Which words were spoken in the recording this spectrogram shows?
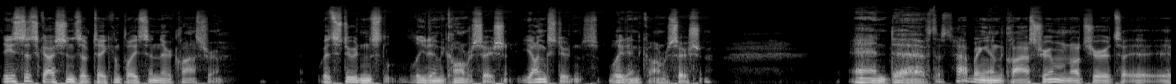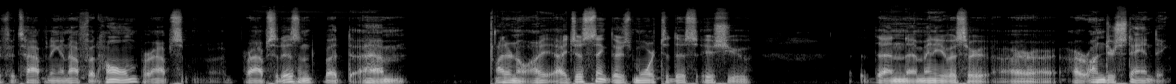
these discussions have taken place in their classroom with students leading the conversation, young students leading the conversation. And uh, if that's happening in the classroom, I'm not sure it's, if it's happening enough at home. Perhaps, perhaps it isn't. But um, I don't know. I, I just think there's more to this issue than uh, many of us are, are are understanding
